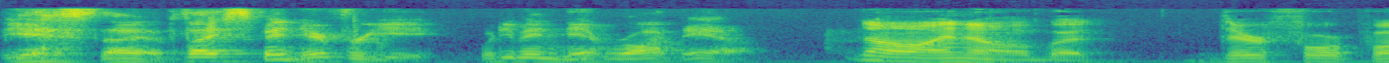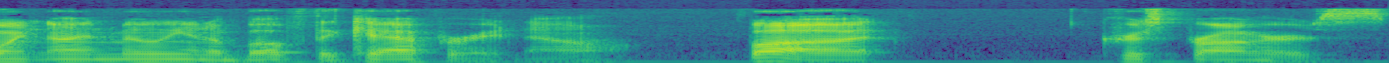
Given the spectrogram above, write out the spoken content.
Yes, they they spend every year. What do you mean net right now? No, I know, but they're 4.9 million above the cap right now. But Chris Pronger's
